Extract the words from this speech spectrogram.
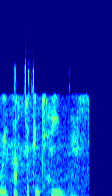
We have to contain this.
